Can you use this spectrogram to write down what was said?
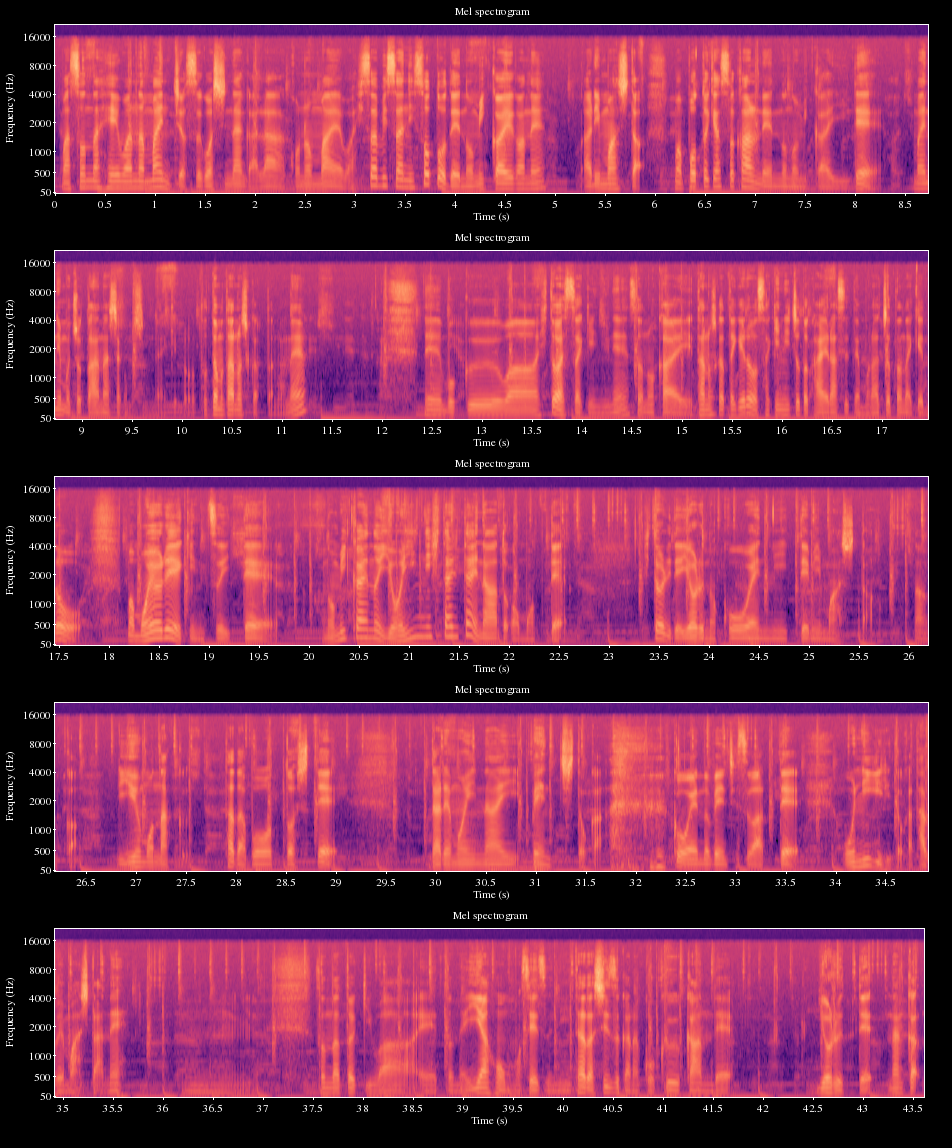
まあそんな平和な毎日を過ごしながらこの前は久々に外で飲み会がねありました。まあポッドキャスト関連の飲み会で前にもちょっと話したかもしれないけどとても楽しかったのね。で僕は一足先にねその回楽しかったけど先にちょっと帰らせてもらっちゃったんだけど、まあ、最寄り駅に着いて飲み会の余韻に浸りたいなとか思って一人で夜の公園に行ってみました。なんか理由もなくただぼーっとして誰もいないベンチとか 公園のベンチ座っておにぎりとか食べましたね。うん。そんな時はえ、ー、とねイヤホンもせずにただ静かなこう空間で夜ってなんか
